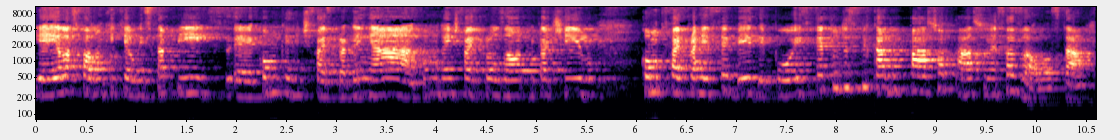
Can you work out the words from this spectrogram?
e aí elas falam o que é o Instapix, é, como que a gente faz para ganhar, como que a gente faz para usar o aplicativo como que faz para receber depois, é tudo explicado passo a passo nessas aulas, tá?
